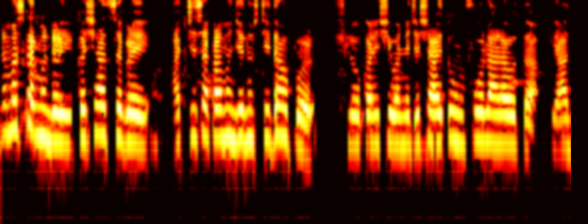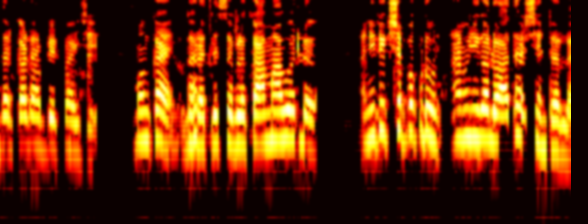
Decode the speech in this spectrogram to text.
नमस्कार मंडळी कशा आहात सगळे? आजची सकाळ म्हणजे नुसती धावपळ. श्लोक आणि शिवण्याच्या शाळेतून फोन आला होता की आधार कार्ड अपडेट पाहिजे. मग काय घरातलं सगळं काम आवरलं आणि रिक्षा पकडून आम्ही निघालो आधार सेंटरला.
